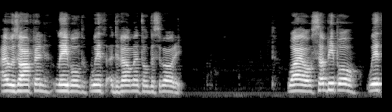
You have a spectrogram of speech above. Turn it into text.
I was often labeled with a developmental disability. While some people with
